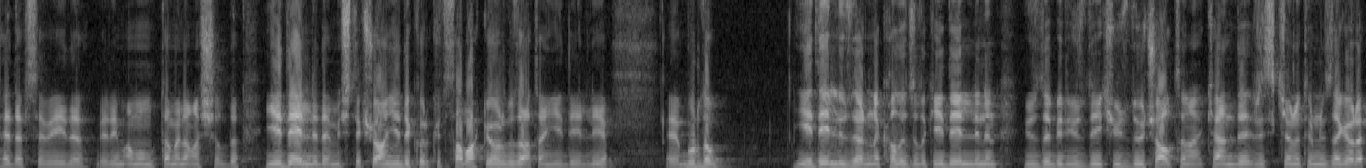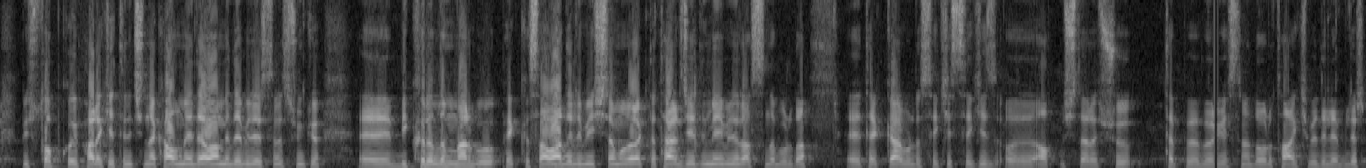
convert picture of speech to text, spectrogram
hedef seviyeyi de vereyim ama muhtemelen aşıldı. 7.50 demiştik. Şu an 7.43. Sabah gördü zaten 7.50'yi. E, burada 7.50 üzerine kalıcılık, 7.50'nin %1, %2, %3 altına kendi risk yönetiminize göre bir stop koyup hareketin içinde kalmaya devam edebilirsiniz. Çünkü e, bir kırılım var. Bu pek kısa vadeli bir işlem olarak da tercih edilmeyebilir aslında burada. E, tekrar burada 8-8-60'lara şu tepe bölgesine doğru takip edilebilir.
